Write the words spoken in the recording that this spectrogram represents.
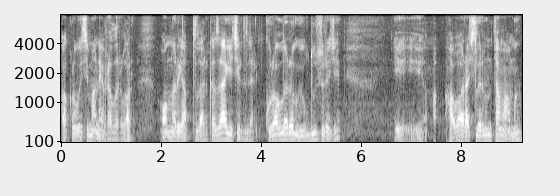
akrobasi manevraları var. Onları yaptılar, kaza geçirdiler. Kurallara uyulduğu sürece e, e, hava araçlarının tamamı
